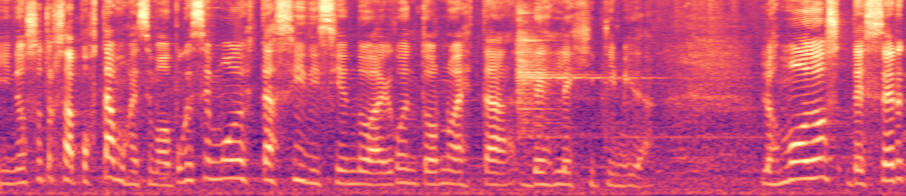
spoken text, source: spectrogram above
y nosotros apostamos a ese modo, porque ese modo está así diciendo algo en torno a esta deslegitimidad. Los modos de ser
